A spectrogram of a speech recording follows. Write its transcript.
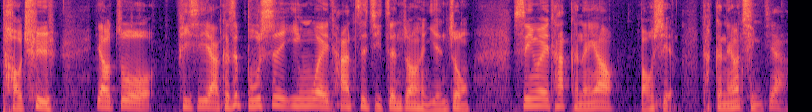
跑去要做 PCR，可是不是因为他自己症状很严重，是因为他可能要保险，他可能要请假。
